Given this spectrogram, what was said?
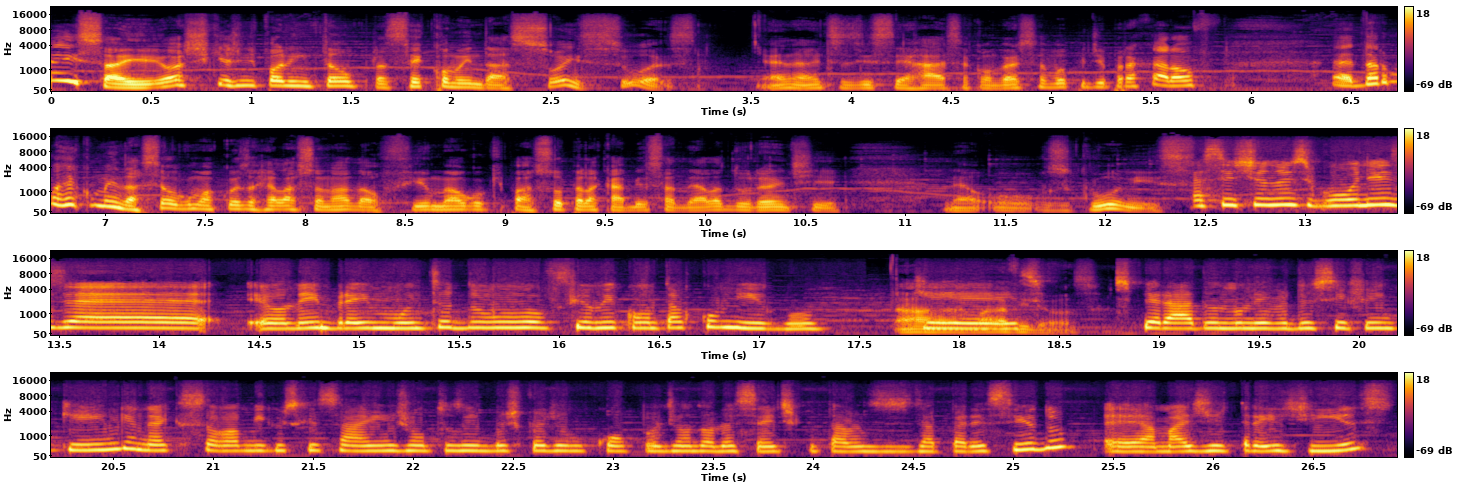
é isso aí. Eu acho que a gente pode, então, para as recomendações suas, é, né, antes de encerrar essa conversa, eu vou pedir pra Carol é, dar uma recomendação, alguma coisa relacionada ao filme, algo que passou pela cabeça dela durante né, os Goonies. Assistindo os Goonies, é... eu lembrei muito do filme Conta Comigo. Ah, que- maravilhoso. Inspirado no livro do Stephen King, né? Que são amigos que saem juntos em busca de um corpo de um adolescente que estava desaparecido é, há mais de três dias.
